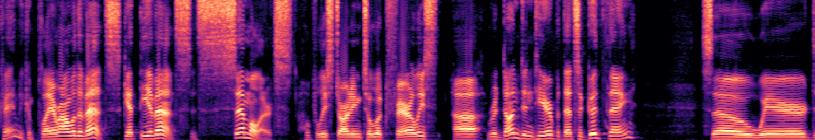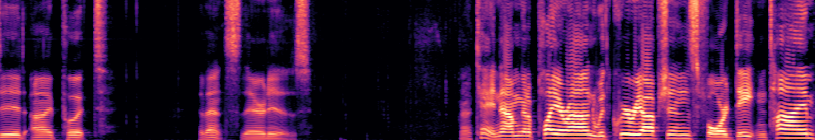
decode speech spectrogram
Okay, we can play around with events, get the events. It's similar. It's hopefully starting to look fairly uh, redundant here, but that's a good thing. So where did I put events? There it is. Okay, now I'm going to play around with query options for date and time.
